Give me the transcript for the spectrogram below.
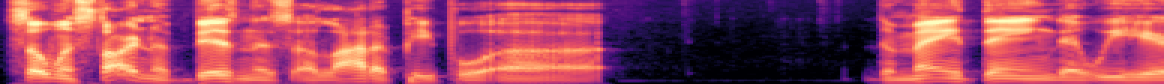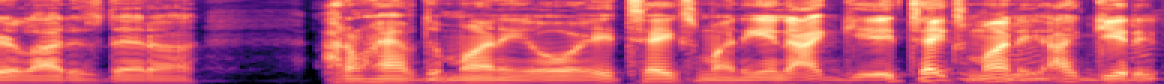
so when starting a business, a lot of people, uh, the main thing that we hear a lot is that uh, I don't have the money or it takes money, and I get it takes money. Mm-hmm. I get it.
